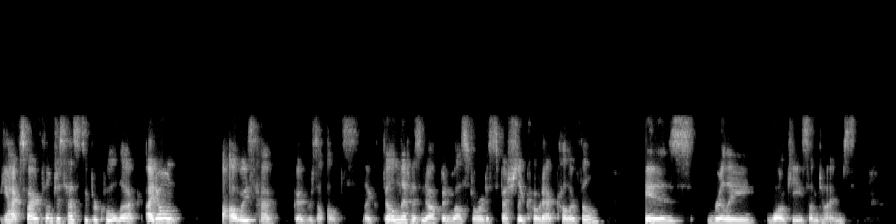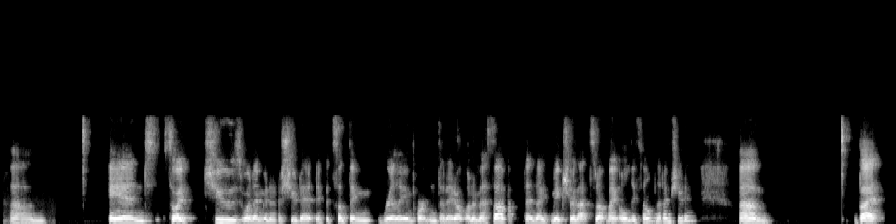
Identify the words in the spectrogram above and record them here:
yeah, expired film just has super cool look. I don't always have good results. Like film that has not been well stored, especially Kodak color film, is really wonky sometimes. Um, and so I choose when I'm going to shoot it. If it's something really important that I don't want to mess up, then I make sure that's not my only film that I'm shooting. Um, but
